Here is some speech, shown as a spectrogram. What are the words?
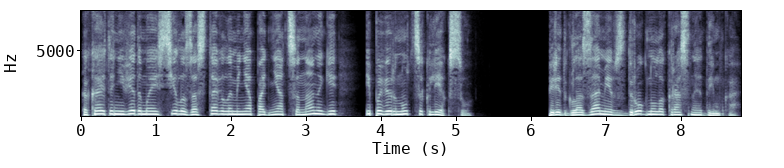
Какая-то неведомая сила заставила меня подняться на ноги и повернуться к Лексу. Перед глазами вздрогнула красная дымка.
